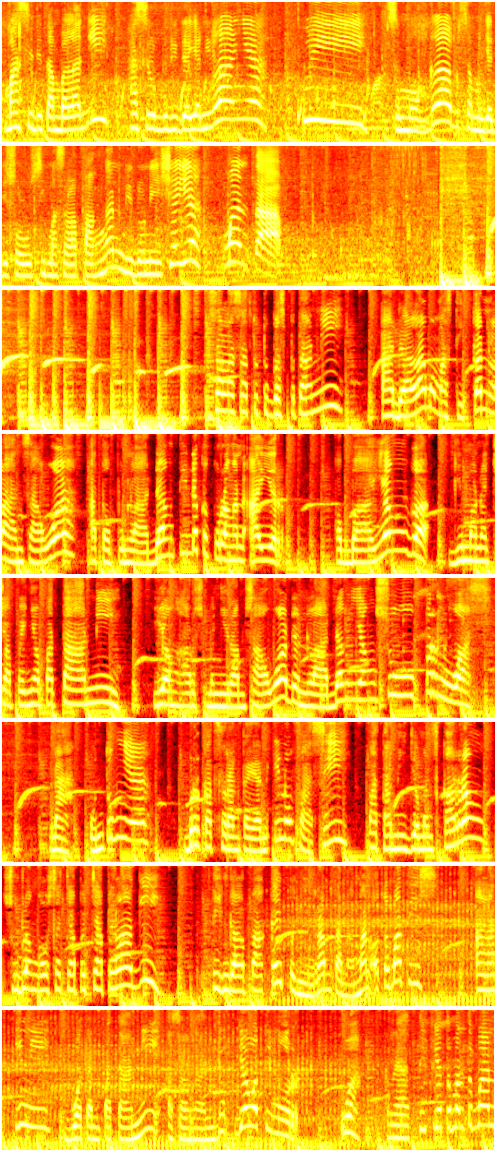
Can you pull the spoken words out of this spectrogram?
Masih ditambah lagi hasil budidaya nilainya. Wih, semoga bisa menjadi solusi masalah pangan di Indonesia ya. Mantap! Salah satu tugas petani adalah memastikan lahan sawah ataupun ladang tidak kekurangan air. Kebayang nggak gimana capeknya petani yang harus menyiram sawah dan ladang yang super luas? Nah, untungnya berkat serangkaian inovasi, petani zaman sekarang sudah nggak usah capek-capek lagi. Tinggal pakai penyiram tanaman otomatis. Alat ini buatan petani asal Nganjuk, Jawa Timur. Wah, kreatif ya teman-teman.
